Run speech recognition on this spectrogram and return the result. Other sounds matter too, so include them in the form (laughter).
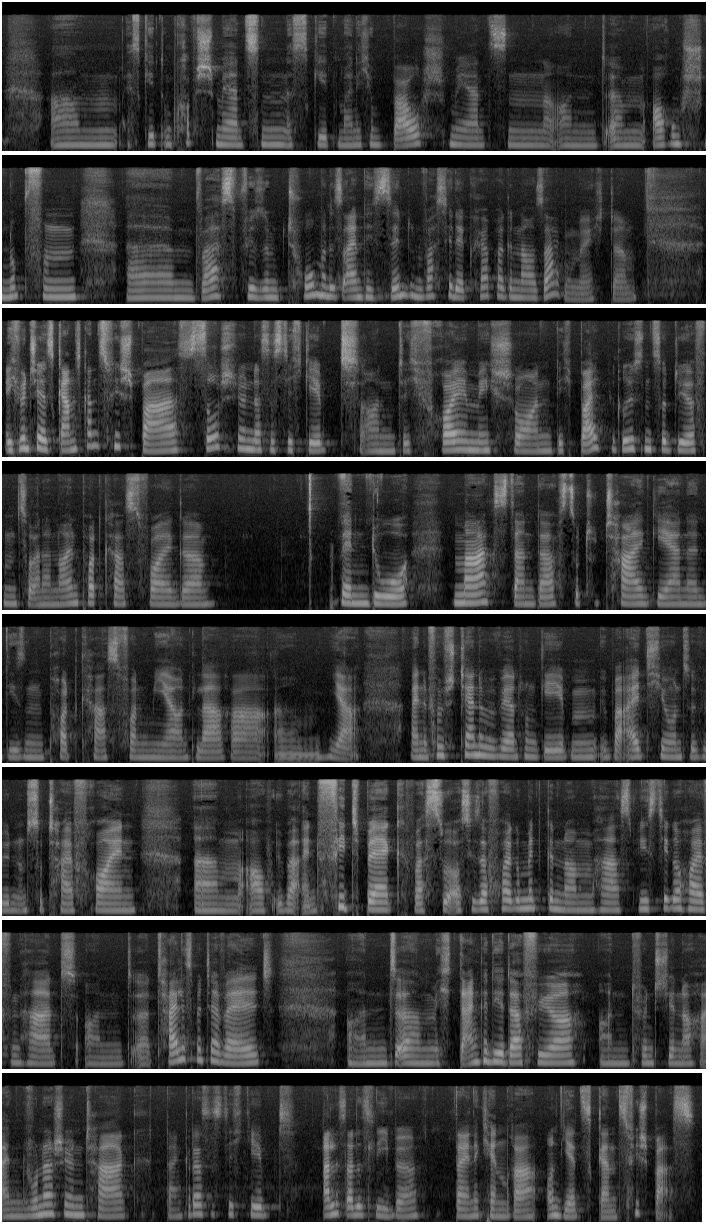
Ähm, es geht um Kopfschmerzen, es geht, meine ich, um Bauchschmerzen und ähm, auch um Schnupfen, ähm, was für Symptome das eigentlich sind und was dir der Körper genau sagen möchte. Ich wünsche jetzt ganz, ganz viel Spaß. So schön, dass es dich gibt. Und ich freue mich schon, dich bald begrüßen zu dürfen zu einer neuen Podcast-Folge. Wenn du magst, dann darfst du total gerne diesen Podcast von mir und Lara ähm, ja, eine 5-Sterne-Bewertung geben über iTunes. Wir würden uns total freuen. Ähm, auch über ein Feedback, was du aus dieser Folge mitgenommen hast, wie es dir geholfen hat und äh, teile es mit der Welt. Und ähm, ich danke dir dafür und wünsche dir noch einen wunderschönen Tag. Danke, dass es dich gibt. Alles, alles Liebe deine Kendra und jetzt ganz viel Spaß.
